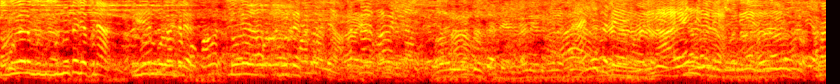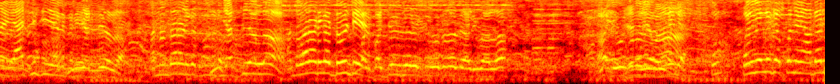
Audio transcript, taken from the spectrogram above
తొమ్మిది వేలు మున్నూట చెప్పిన కూడా తొమ్మిది వేలు యాట్ నుంచి చేయాలి పెద్ద. అన్నంత వరకు అడిగద్దు అంత వరకు అడిగద్దు ఉంటే సో, పదివేలు చెప్పాలి ఆధార్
